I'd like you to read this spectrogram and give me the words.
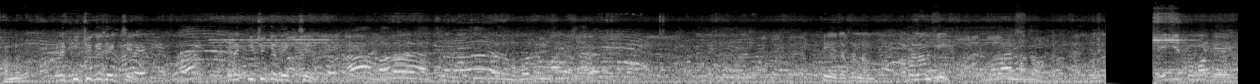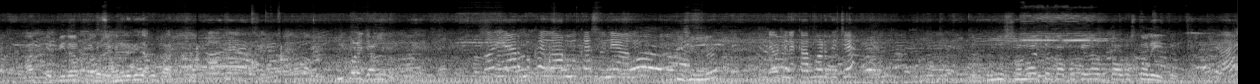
সামনে এটা কি চোখে দেখছেন? এটা কি চোখে দেখছেন? হ্যাঁ ঠিক আছে আপনার নাম? আপনার নাম কি? এই যে তোমাকে আজকে বিনা পয়সায় কি করে জানলো? কি শুনলে? ওখানে কাপড় দিচ্ছে। তো পুজোর সময় তো কাপড় কেনার তো অবস্থা নেই তো। হ্যাঁ?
